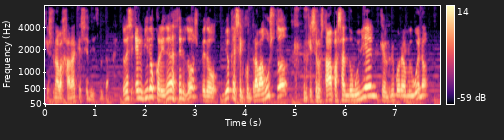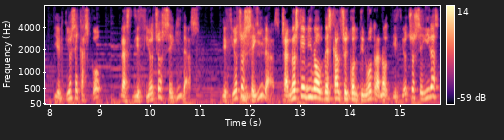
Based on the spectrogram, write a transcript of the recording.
que es una bajada que se disfruta. Entonces él vino con la idea de hacer dos, pero vio que se encontraba a gusto, que se lo estaba pasando muy bien, que el ritmo era muy bueno, y el tío se cascó las 18 seguidas. 18 seguidas. O sea, no es que vino descanso y continuó otra, no, 18 seguidas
